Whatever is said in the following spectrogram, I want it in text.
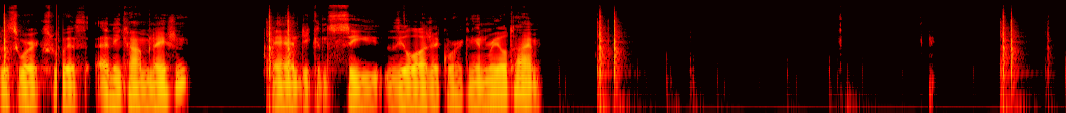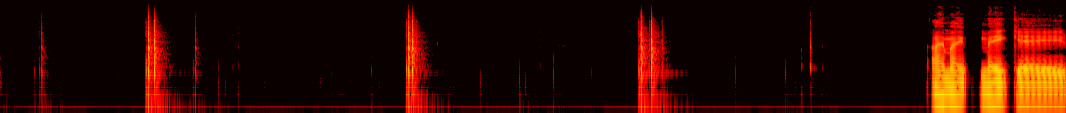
This works with any combination, and you can see the logic working in real time. I might make a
